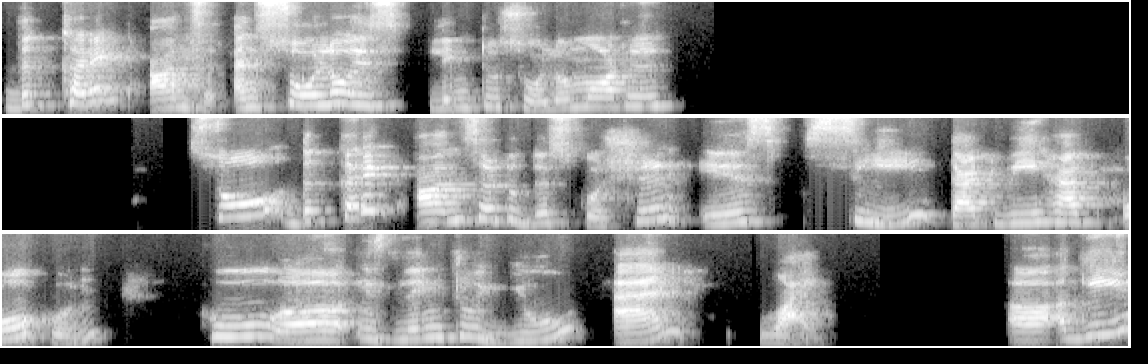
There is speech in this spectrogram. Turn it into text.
the correct answer, and Solow is linked to Solow model. So the correct answer to this question is C, that we have Okun, who uh, is linked to U and Y. Uh, again,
